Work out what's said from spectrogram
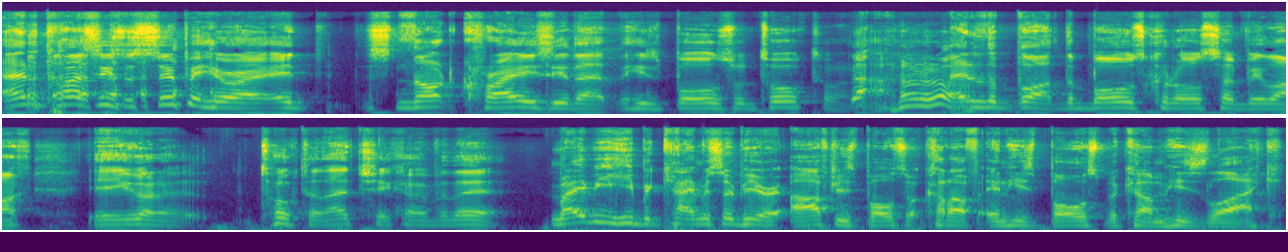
And plus, he's a superhero. It's not crazy that his balls would talk to him. Nah, not at all. And the but the balls could also be like, yeah, you got to talk to that chick over there. Maybe he became a superhero after his balls got cut off, and his balls become his like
